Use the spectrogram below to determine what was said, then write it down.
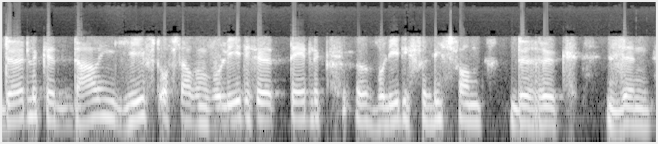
duidelijke daling geeft of zelfs een volledige, tijdelijk uh, volledig verlies van de reukzin.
